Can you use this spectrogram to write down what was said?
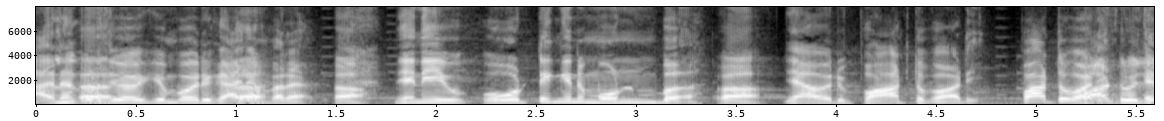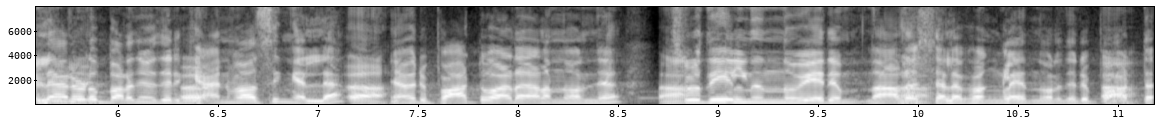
അതിനെ കുറിച്ച് ചോദിക്കുമ്പോ ഒരു കാര്യം പറയാം. ഞാൻ ഈ വോട്ടിങ്ങിന് മുൻപ് ഞാൻ ഒരു പാട്ട് പാടി. പാട്ട് പാടി. എല്ലാരോടും എല്ലാവരോടും പറഞ്ഞു ഇതൊരു ക്യാൻവാസിംഗ് അല്ല. ഞാൻ ഒരു പാട്ട് പാടാണെന്ന് പറഞ്ഞ് ശ്രുതിയിൽ നിന്ന് ഉയരും നാദശലഭങ്ങളെ എന്ന് പറഞ്ഞൊരു പാട്ട്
